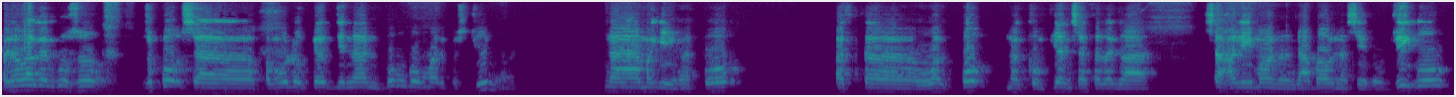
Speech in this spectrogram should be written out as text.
Panawagan ko so po sa Pangulong Ferdinand Bongbong Marcos Jr. na mag-ingat po at ah, huwag po magkumpiyansa talaga sa halimaw ng Davao na si Rodrigo,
